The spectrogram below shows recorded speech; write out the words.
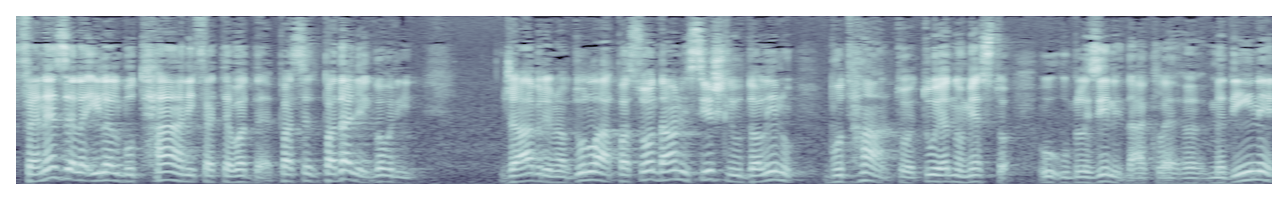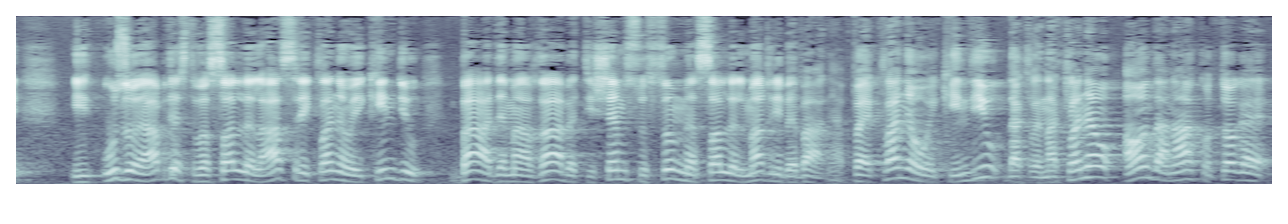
fenezele ilal buthani fete vode. Pa, se, pa dalje govori Džabir ibn Abdullah, pa su onda oni sišli u dolinu Budhan, to je tu jedno mjesto u, u blizini, dakle, e, Medine, i uzo je abdest, va sallel asri, i klanjao je kindiju, ba'de ma gabeti šemsu, thumme sallel magribe ba'de. Pa je klanjao je kindiju, dakle, naklanjao, a onda nakon toga je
